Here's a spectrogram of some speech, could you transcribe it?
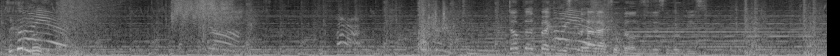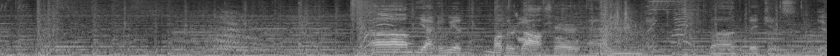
It's a good movie. Dump that back and we still had actual villains in Disney movies. Um, yeah, because we had Mother Gothel and uh, the bitches. Yeah.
